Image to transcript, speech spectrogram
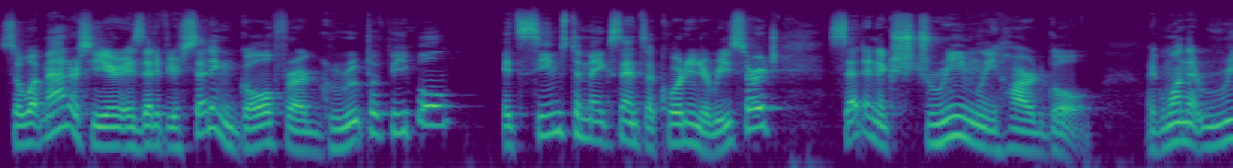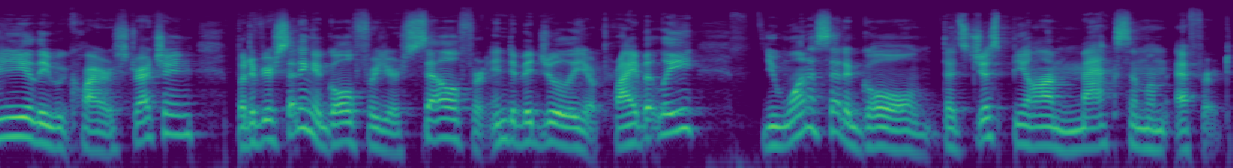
So, what matters here is that if you're setting a goal for a group of people, it seems to make sense according to research, set an extremely hard goal like one that really requires stretching. But if you're setting a goal for yourself or individually or privately, you want to set a goal that's just beyond maximum effort.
